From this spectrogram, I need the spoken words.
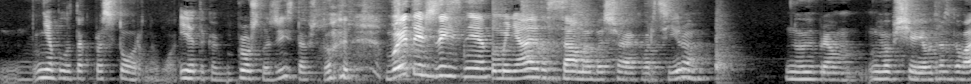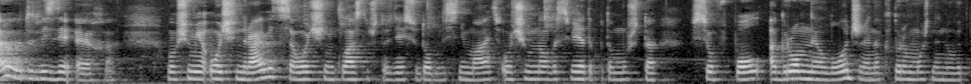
не было так просторно, вот. И это как бы прошлая жизнь, так что в этой жизни у меня это самая большая квартира. Ну и прям, ну вообще, я вот разговариваю, тут везде эхо. В общем, мне очень нравится, очень классно, что здесь удобно снимать, очень много света, потому что все в пол, огромная лоджия, на которой можно, ну вот,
